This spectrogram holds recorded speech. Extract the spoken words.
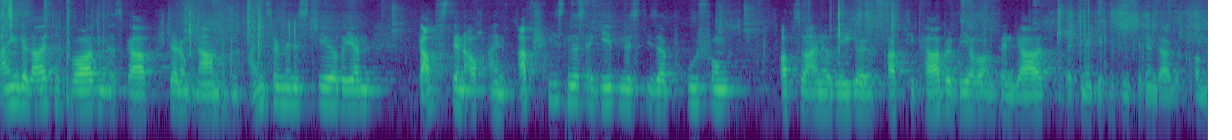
eingeleitet worden. Es gab Stellungnahmen von Einzelministerien. Gab es denn auch ein abschließendes Ergebnis dieser Prüfung? ob so eine Regel praktikabel wäre und wenn ja, zu welchem Ergebnis sind Sie denn da gekommen?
